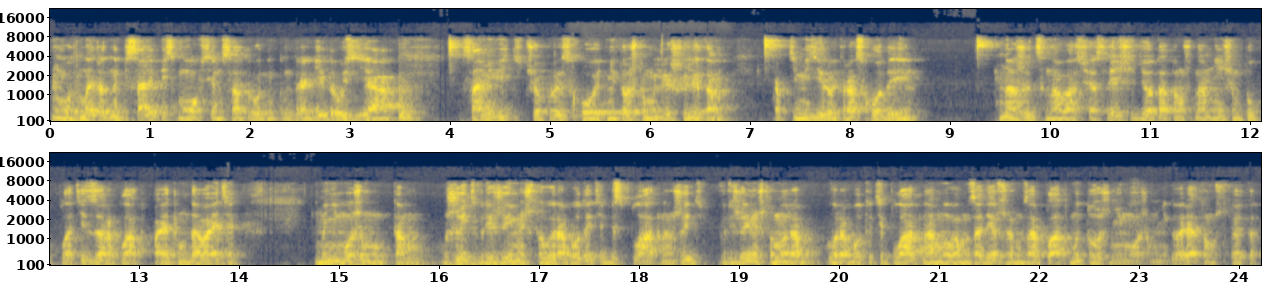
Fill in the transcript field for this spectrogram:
Вот, мы написали письмо всем сотрудникам, дорогие друзья, сами видите, что происходит. Не то, что мы решили там оптимизировать расходы и нажиться на вас. Сейчас речь идет о том, что нам нечем тупо платить зарплату. Поэтому давайте мы не можем там жить в режиме, что вы работаете бесплатно, жить в режиме, что мы, вы работаете платно, а мы вам задерживаем зарплату, мы тоже не можем, не говоря о том, что это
